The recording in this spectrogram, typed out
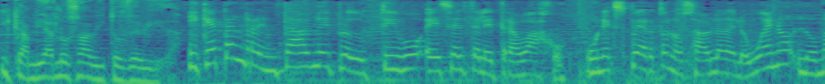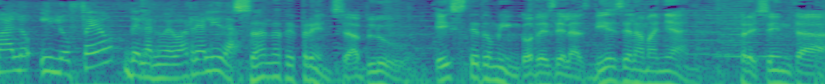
y cambiar los hábitos de vida. ¿Y qué tan rentable y productivo es el teletrabajo? Un experto nos habla de lo bueno, lo malo y lo feo de la nueva realidad. Sala de Prensa Blue, este domingo desde las 10 de la mañana. Presenta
